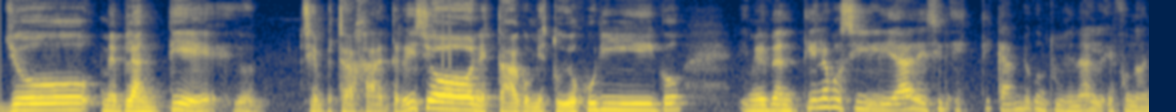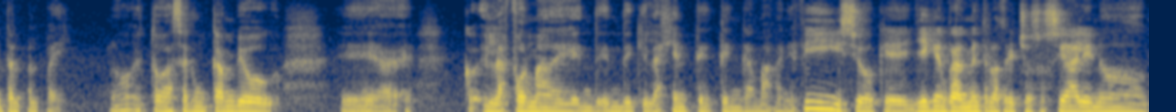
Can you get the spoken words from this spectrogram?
yo me planteé, yo siempre trabajaba en televisión, estaba con mi estudio jurídico, y me planteé la posibilidad de decir, este cambio constitucional es fundamental para el país. ¿no? Esto va a ser un cambio eh, en la forma de, que la gente tenga más beneficios, que lleguen realmente los derechos sociales y no,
